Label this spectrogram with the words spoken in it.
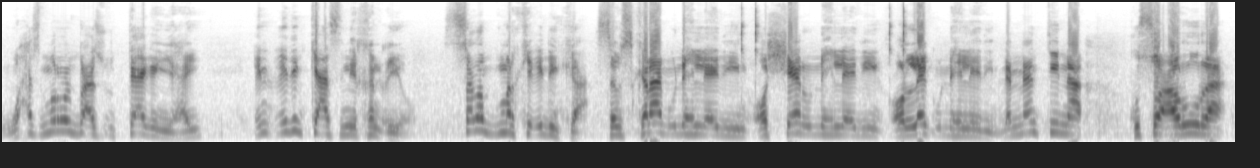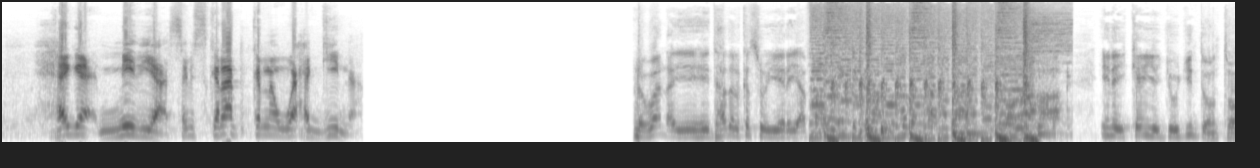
وحس مرو البعض أو تاقن يهي إن ايدن نيخن عيو سبب مركي ايدن كا. سبسكرايب أو نهل ايدين أو شير أو نهل ايدين أو لايك أو نهل ايدين لما أنتينا كسو عرورة هاجا ميديا. سبسكرايب كنا واحقينا dhowaan ayay ahayd hadal ka soo yeeray afhayeenka ganacsatada qaadka oo ahaa inay kenya joojin doonto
